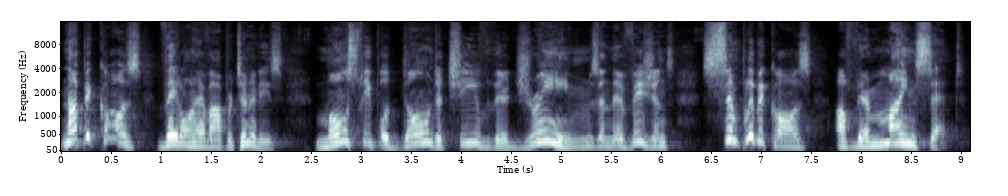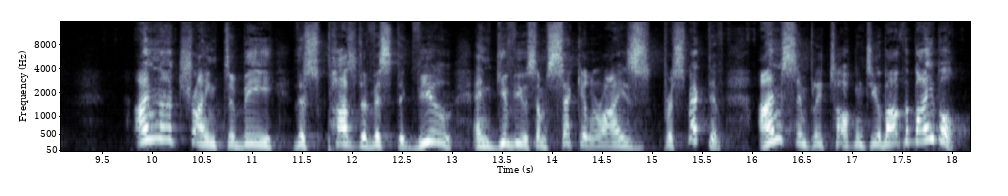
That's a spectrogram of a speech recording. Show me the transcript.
not because they don't have opportunities. Most people don't achieve their dreams and their visions simply because of their mindset. I'm not trying to be this positivistic view and give you some secularized perspective. I'm simply talking to you about the Bible.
